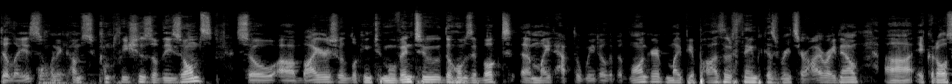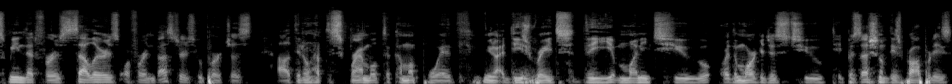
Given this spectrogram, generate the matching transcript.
delays when it comes to completions of these homes. So uh, buyers who are looking to move into the homes they booked uh, might have to wait a little bit longer. It might be a positive thing because rates are high right now. Uh, it could also mean that for sellers or for investors who purchased, uh, they don't have to scramble to come up with, you know, at these rates, the money to or the mortgages to take possession of these properties.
